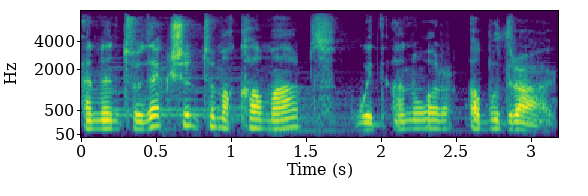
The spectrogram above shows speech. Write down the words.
An introduction to Maqamat with Anwar Abu Drag.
